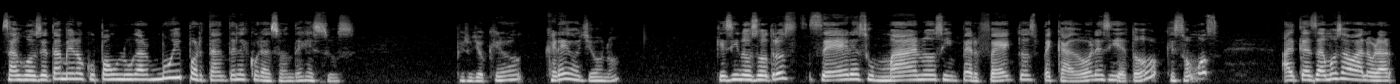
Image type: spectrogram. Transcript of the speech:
San José también ocupa un lugar muy importante en el corazón de Jesús. Pero yo creo, creo yo, ¿no? Que si nosotros, seres humanos, imperfectos, pecadores y de todo que somos, alcanzamos a valorar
